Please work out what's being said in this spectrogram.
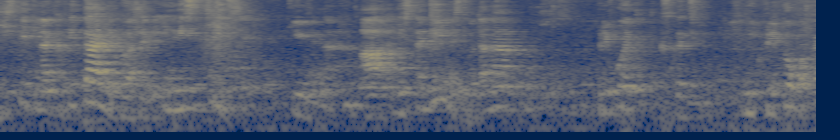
действительно капитальных вложений, инвестиций именно. А нестабильность, вот она приводит, так сказать, не к притоку, а к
